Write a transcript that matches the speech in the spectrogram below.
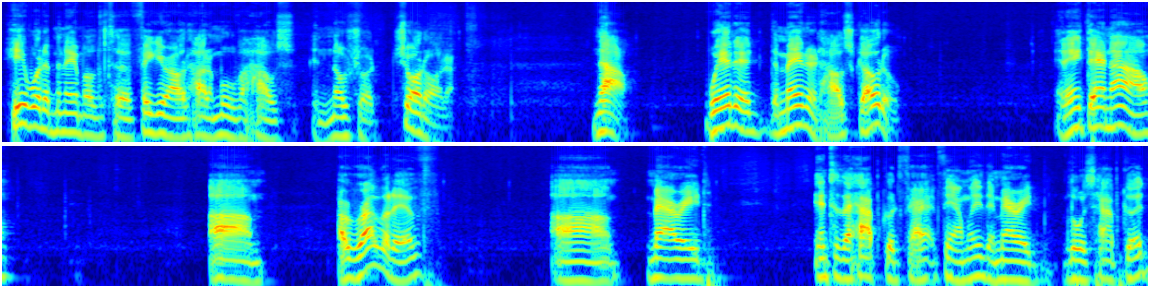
He would have been able to figure out how to move a house in no short, short order. Now, where did the Maynard house go to? It ain't there now. Um, a relative um, married into the Hapgood fa- family. They married Louis Hapgood.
